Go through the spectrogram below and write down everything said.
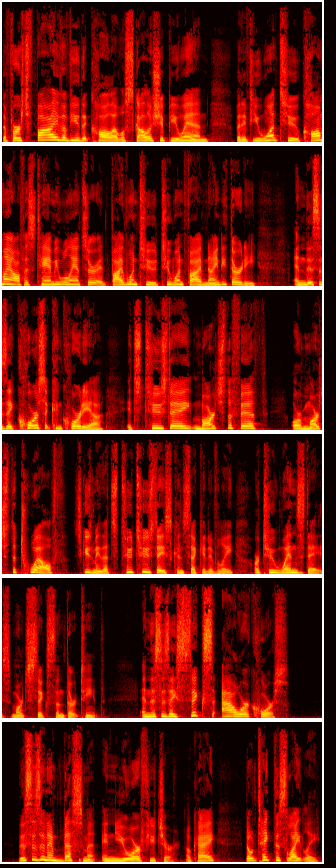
The first five of you that call, I will scholarship you in. But if you want to call my office, Tammy will answer at 512 215 9030. And this is a course at Concordia. It's Tuesday, March the 5th or March the 12th. Excuse me, that's two Tuesdays consecutively or two Wednesdays, March 6th and 13th. And this is a six hour course. This is an investment in your future, okay? Don't take this lightly.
